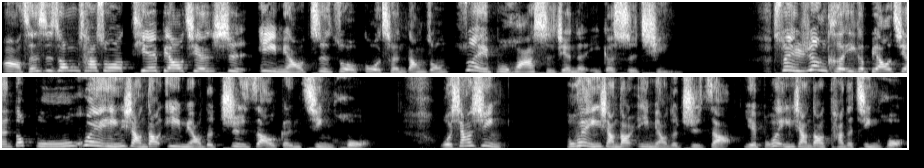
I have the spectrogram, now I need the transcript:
哦，陈时中他说贴标签是疫苗制作过程当中最不花时间的一个事情，所以任何一个标签都不会影响到疫苗的制造跟进货。我相信不会影响到疫苗的制造，也不会影响到它的进货。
